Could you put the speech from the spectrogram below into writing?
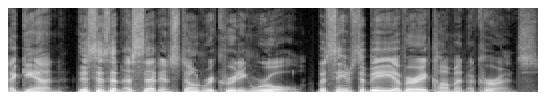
Again, this isn't a set in stone recruiting rule, but seems to be a very common occurrence.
